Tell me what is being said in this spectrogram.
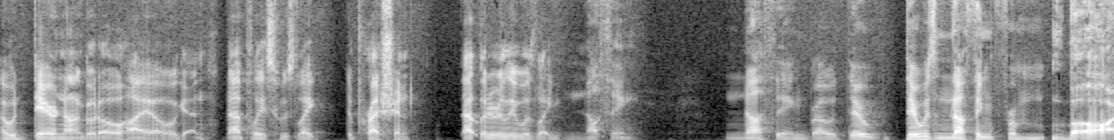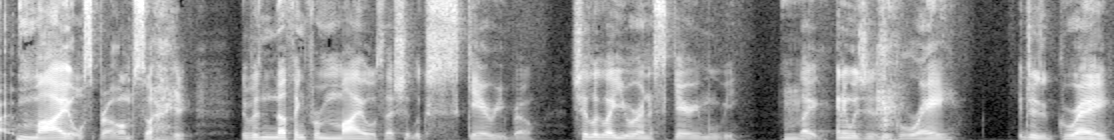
I would dare not go to Ohio again. That place was like depression. That literally was like nothing, nothing, bro. There, there was nothing for m- miles, bro. I'm sorry. There was nothing for miles. That shit looked scary, bro. Shit looked like you were in a scary movie. Mm. Like, and it was just gray. It just gray.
